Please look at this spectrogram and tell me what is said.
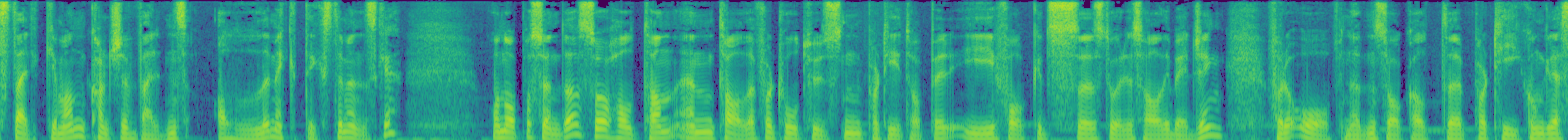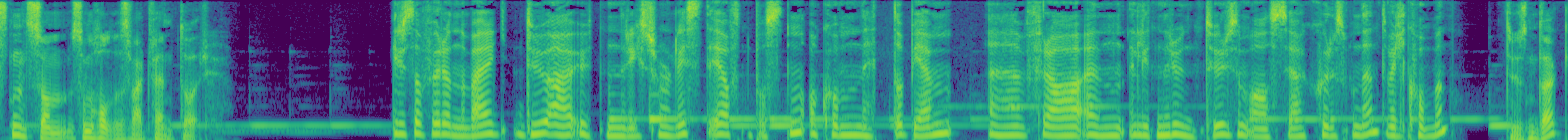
sterke mann, kanskje verdens aller mektigste menneske. Og nå på søndag så holdt han en tale for 2000 partitopper i Folkets eh, store sal i Beijing for å åpne den såkalte partikongressen, som, som holdes hvert femte år. Kristoffer Rønneberg, du er utenriksjournalist i Aftenposten og kom nettopp hjem eh, fra en liten rundtur som Asia-korrespondent. Velkommen. Tusen takk.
